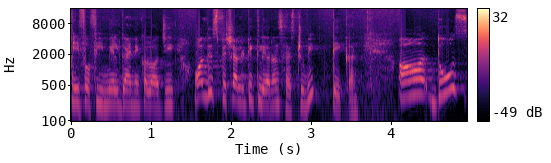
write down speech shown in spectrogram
if a female gynecology all this specialty clearance has to be taken. Uh, those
